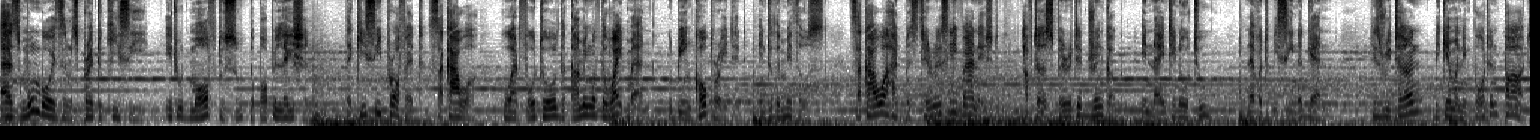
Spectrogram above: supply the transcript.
As Mumboism spread to Kisii, it would morph to suit the population. The Kisii prophet, Sakawa, who had foretold the coming of the white man, would be incorporated into the mythos. Sakawa had mysteriously vanished after a spirited drink up in 1902, never to be seen again. His return became an important part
